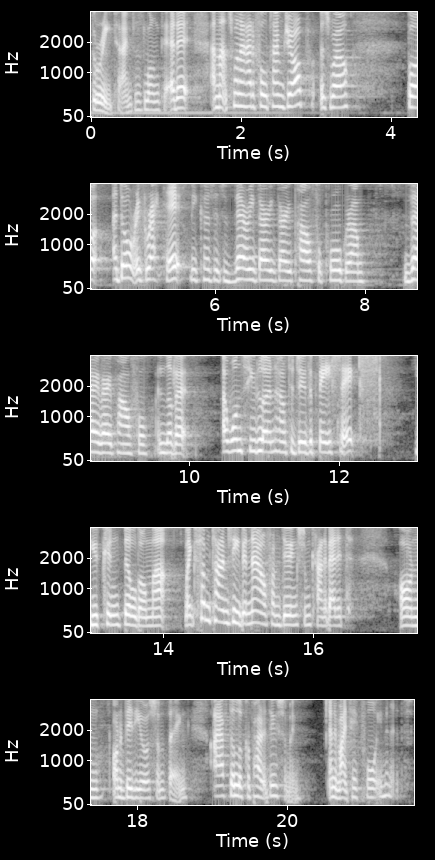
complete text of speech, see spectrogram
three times as long to edit. And that's when I had a full-time job as well. But I don't regret it because it's a very, very, very powerful program. Very, very powerful. I love it. And once you learn how to do the basics, you can build on that. Like sometimes even now, if I'm doing some kind of edit on, on a video or something, I have to look up how to do something. And it might take 40 minutes.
